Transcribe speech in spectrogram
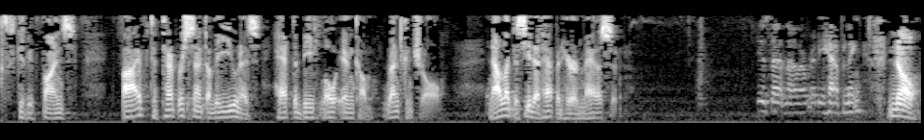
excuse me, funds, 5 to 10% of the units have to be low income, rent control. And I'd like to see that happen here in Madison. Is that not already happening? No,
